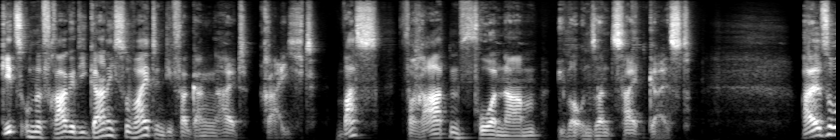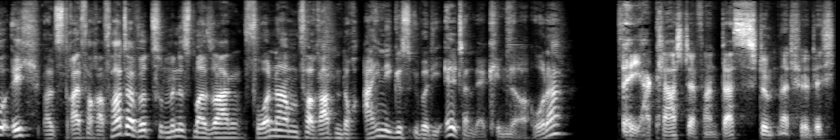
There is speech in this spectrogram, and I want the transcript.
geht es um eine Frage, die gar nicht so weit in die Vergangenheit reicht. Was verraten Vornamen über unseren Zeitgeist? Also ich als dreifacher Vater würde zumindest mal sagen, Vornamen verraten doch einiges über die Eltern der Kinder, oder? Äh, ja, klar, Stefan, das stimmt natürlich.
